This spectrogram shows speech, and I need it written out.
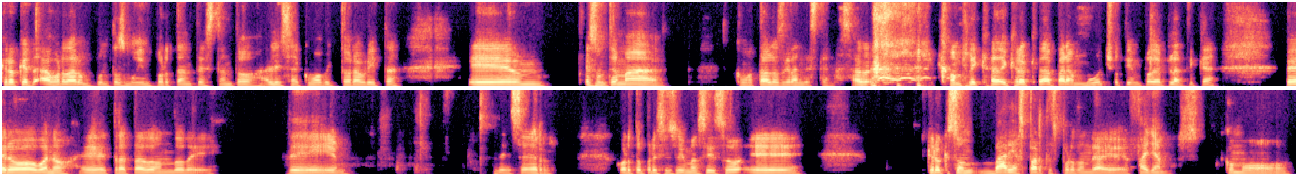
creo que abordaron puntos muy importantes, tanto Alisa como Víctor ahorita. Em, es un tema, como todos los grandes temas, complicado y creo que da para mucho tiempo de plática. Pero bueno, he tratado de, de, de ser corto, preciso y macizo. Eh, creo que son varias partes por donde eh, fallamos, como,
